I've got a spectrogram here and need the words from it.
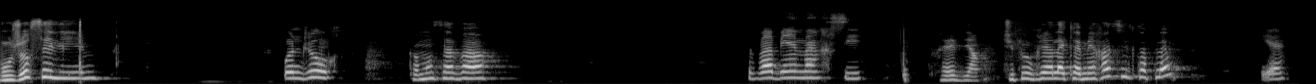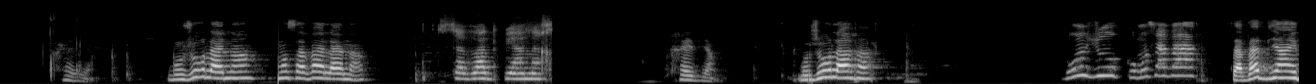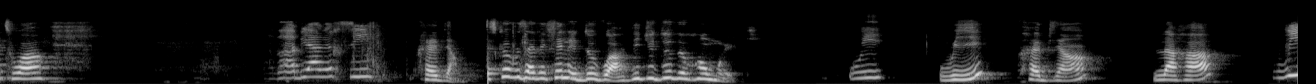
Bonjour Céline, Bonjour, comment ça va? Ça va bien, merci. Très bien. Tu peux ouvrir la caméra s'il te plaît? Yeah. Très bien. Bonjour Lana, comment ça va Lana? Ça va bien, merci. Très bien. Bonjour Lara, Bonjour, comment ça va? Ça va bien et toi? Ça va bien, merci. Très bien. Est-ce que vous avez fait les devoirs? Did you do the homework? Oui. Oui, très bien. Lara? Oui.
